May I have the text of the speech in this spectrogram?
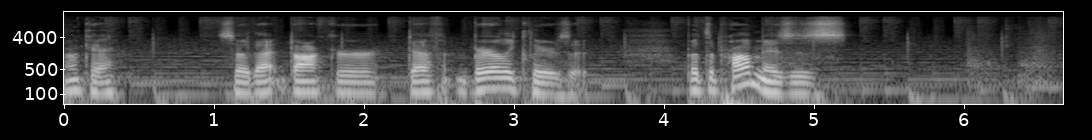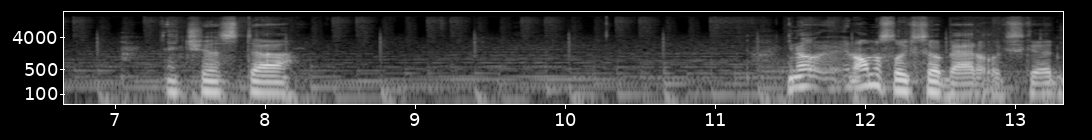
Okay. So that docker def barely clears it. But the problem is is it just, uh, you know, it almost looks so bad it looks good.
